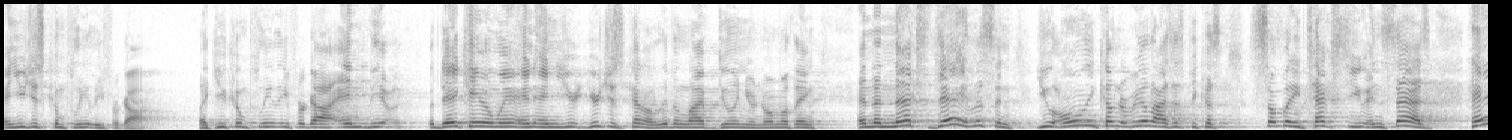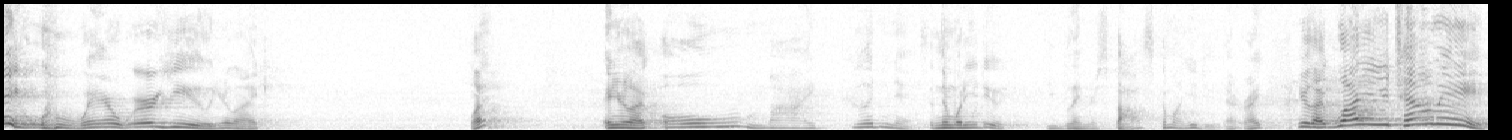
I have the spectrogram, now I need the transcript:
and you just completely forgot. Like you completely forgot. And the, the day came and went, and, and you're, you're just kind of living life, doing your normal thing. And the next day, listen, you only come to realize this because somebody texts you and says, Hey, where were you? And you're like, What? And you're like, Oh my goodness. And then what do you do? You blame your spouse. Come on, you do that, right? You're like, why didn't you tell me?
